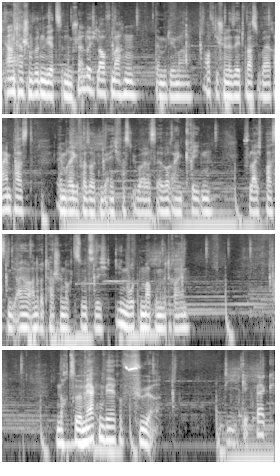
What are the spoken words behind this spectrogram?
Die anderen Taschen würden wir jetzt in einem Schnelldurchlauf machen, damit ihr mal auf die Schnelle seht, was überall reinpasst. Im Regelfall sollten wir eigentlich fast überall dasselbe reinkriegen. Vielleicht passt in die eine oder andere Tasche noch zusätzlich die Notenmappe mit rein. noch zu bemerken wäre für die Gigback,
